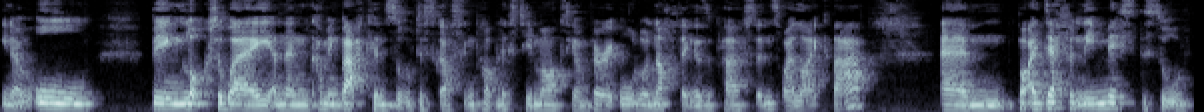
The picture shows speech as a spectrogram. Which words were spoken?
you know, all being locked away and then coming back and sort of discussing publicity and marketing. I'm very all or nothing as a person, so I like that. Um, but I definitely miss the sort of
